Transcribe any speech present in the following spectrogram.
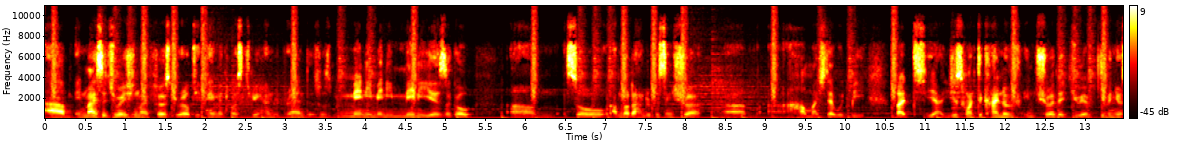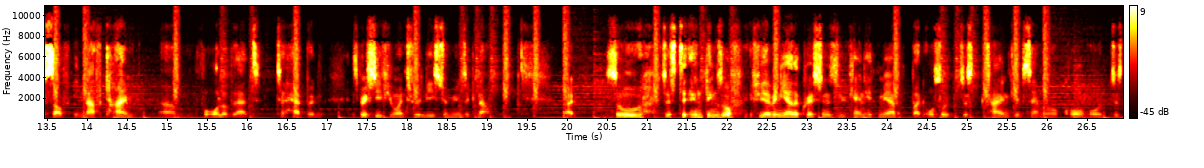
Um, in my situation, my first royalty payment was 300 Rand. This was many, many, many years ago. Um, so I'm not 100% sure um, how much that would be. But yeah, you just want to kind of ensure that you have given yourself enough time um, for all of that to happen, especially if you want to release your music now. Right. So just to end things off, if you have any other questions, you can hit me up, but also just try and give SAMRO a call or just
